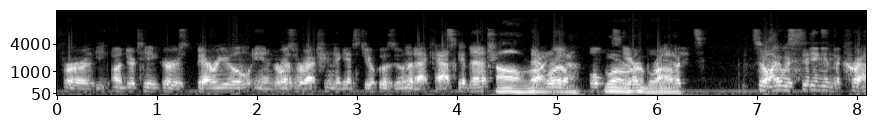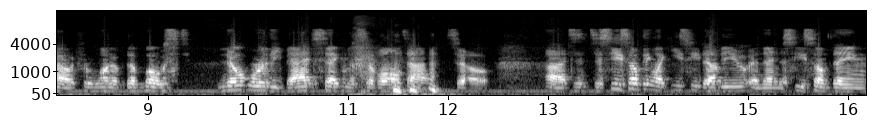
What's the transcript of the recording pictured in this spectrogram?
for the Undertaker's burial and resurrection against Yokozuna, that casket match. Oh, right. That yeah. Royal Rumble, Providence. Yeah. So I was sitting in the crowd for one of the most noteworthy bad segments of all time. so uh, to, to see something like ECW and then to see something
